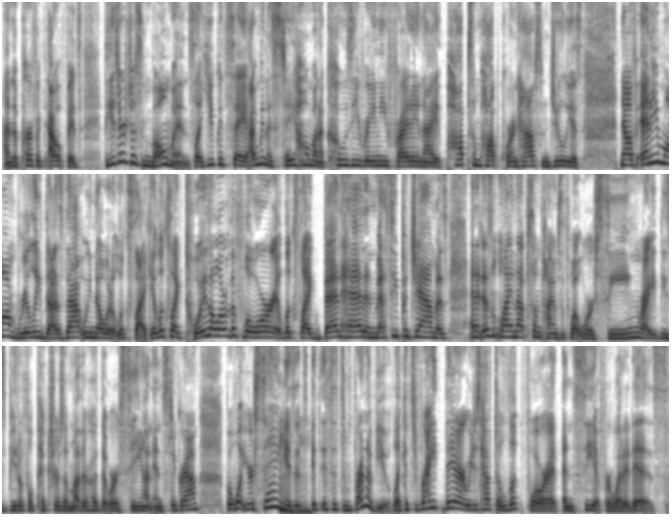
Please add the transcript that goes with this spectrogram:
and the perfect outfits, these are just moments. Like you could say, I'm going to stay home on a cozy, rainy Friday night, pop some popcorn, have some Julius. Now, if any mom really does that, we know what it looks like. It looks like toys all over the floor. It looks like bedhead and messy pajamas. And it doesn't line up sometimes with what we're seeing, right? These beautiful pictures of motherhood that we're seeing on Instagram. But what you're saying mm-hmm. is it's, it's, it's in front of you. Like it's right there. We just have to look for it and see it for what it is.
